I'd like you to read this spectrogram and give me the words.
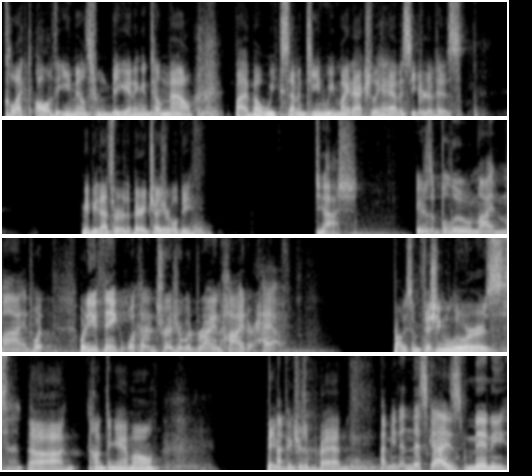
collect all of the emails from the beginning until now, by about week 17, we might actually have a secret of his. Maybe that's where the buried treasure will be. Josh, you just blew my mind. What what do you think? What kind of treasure would Brian hide or have? Probably some fishing lures, uh, hunting ammo, baby I, pictures of Brad. I mean, in this guy's many,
